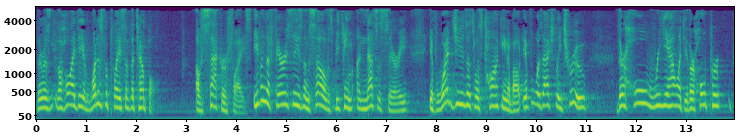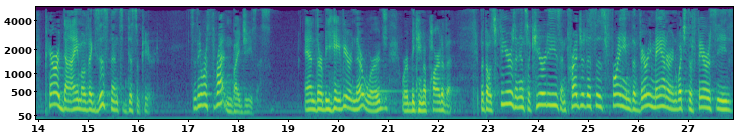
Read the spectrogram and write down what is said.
There was the whole idea of what is the place of the temple, of sacrifice. Even the Pharisees themselves became unnecessary if what Jesus was talking about, if it was actually true, their whole reality, their whole per- paradigm of existence disappeared. So they were threatened by Jesus. And their behavior and their words were, became a part of it. But those fears and insecurities and prejudices framed the very manner in which the Pharisees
